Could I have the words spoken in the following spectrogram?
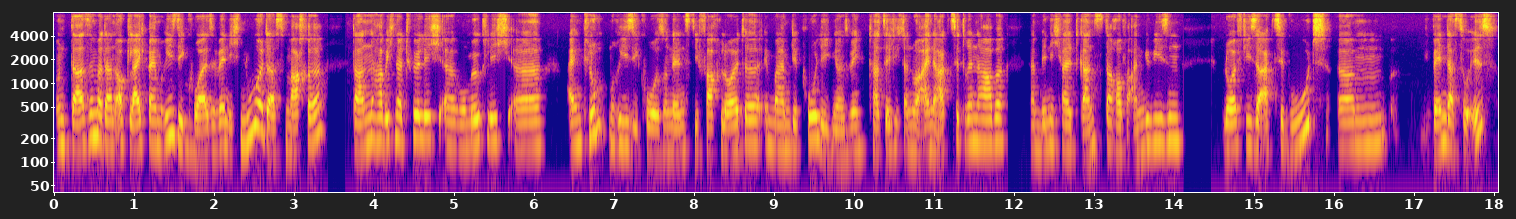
Und da sind wir dann auch gleich beim Risiko. Also wenn ich nur das mache, dann habe ich natürlich äh, womöglich äh, ein Klumpenrisiko, so nennen es die Fachleute, in meinem Depot liegen. Also wenn ich tatsächlich dann nur eine Aktie drin habe, dann bin ich halt ganz darauf angewiesen, läuft diese Aktie gut. Ähm, wenn das so ist,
